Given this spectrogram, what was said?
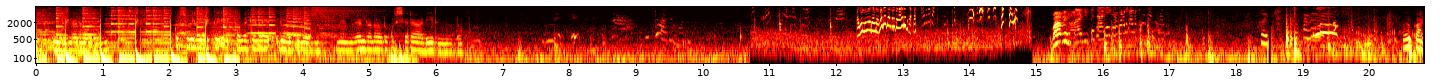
ഞാൻ പെരുകൂടി തുടങ്ങി. കുറച്ച് വലിയവർക്ക് എടുക്കാൻ പറ്റുന്ന രൂപത്തിലായിരുന്നു. ഞങ്ങൾ രണ്ടാളും അവിടെ കുറച്ച് നേരം ആടിയിരുന്നു കേട്ടോ. അത്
